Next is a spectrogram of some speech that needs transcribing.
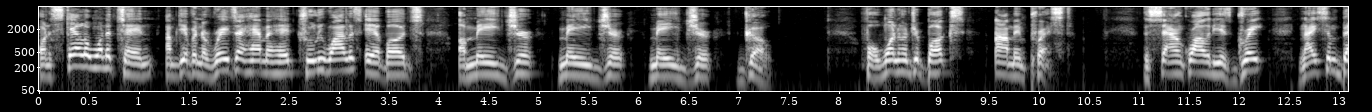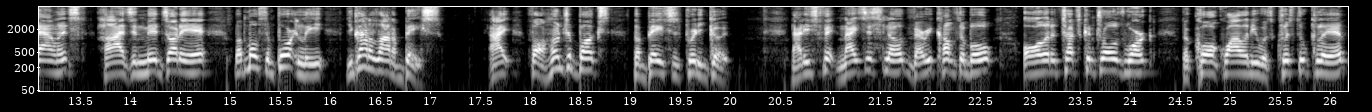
on a scale of 1 to 10, I'm giving the Razer Hammerhead Truly Wireless Earbuds a major, major, major go. For 100 bucks, I'm impressed. The sound quality is great, nice and balanced, highs and mids are there, but most importantly, you got a lot of bass. All right, for 100 bucks, the bass is pretty good. Now these fit nice and snug, very comfortable. All of the touch controls work. The call quality was crystal clear.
